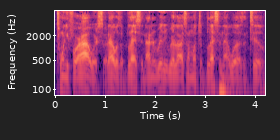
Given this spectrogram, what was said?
24 hours, so that was a blessing. I didn't really realize how much a blessing that was until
